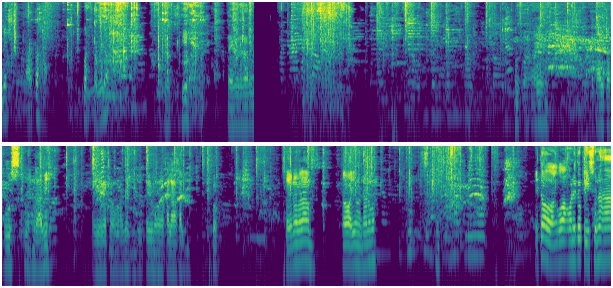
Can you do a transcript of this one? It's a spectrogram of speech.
Dami. Wala to. Pa, sa wala. Sige. Ko na natin. Ayun. Pa tayo tapos. Ang dami. Ayun pa mga agad. Doon pa yung mga kalakal. Ito. Sa'yo na malam. Oo, ayun. Ano naman. Ito, ang kuha ko nito, piso na ha.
